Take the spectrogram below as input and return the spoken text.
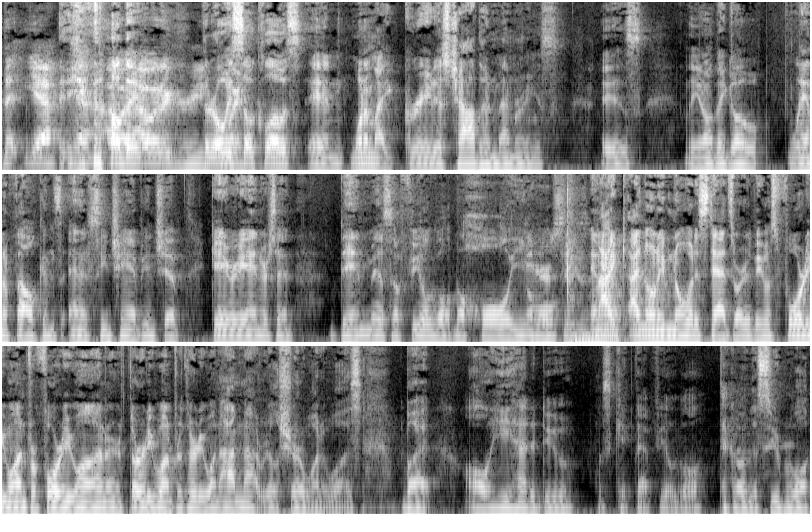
Th- yeah, yeah, know, I, would, they- I would agree. they're always Boy, so close. And one of my greatest childhood memories is you know they go Atlanta Falcons NFC Championship. Gary Anderson didn't miss a field goal the whole year, whole season, and I. I don't even know what his stats were. If he was forty one for forty one or thirty one for thirty one, I'm not real sure what it was. But all he had to do was kick that field goal to go to the Super Bowl,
